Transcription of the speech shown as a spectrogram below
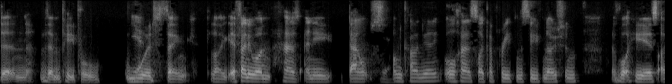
than than people Yeah. would think. Like if anyone has any doubts Yeah. on Kanye or has like a preconceived notion of what he is, I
